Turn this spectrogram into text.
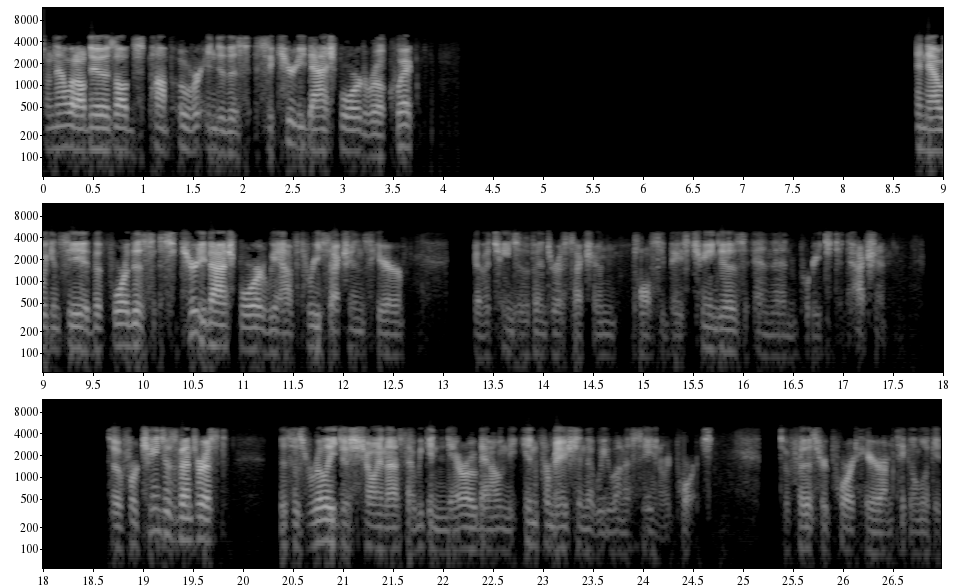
So now what I'll do is I'll just pop over into this security dashboard real quick. And now we can see that for this security dashboard, we have three sections here. We have a changes of interest section, policy-based changes, and then breach detection. So for changes of interest, this is really just showing us that we can narrow down the information that we want to see in reports. So for this report here, I'm taking a look at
